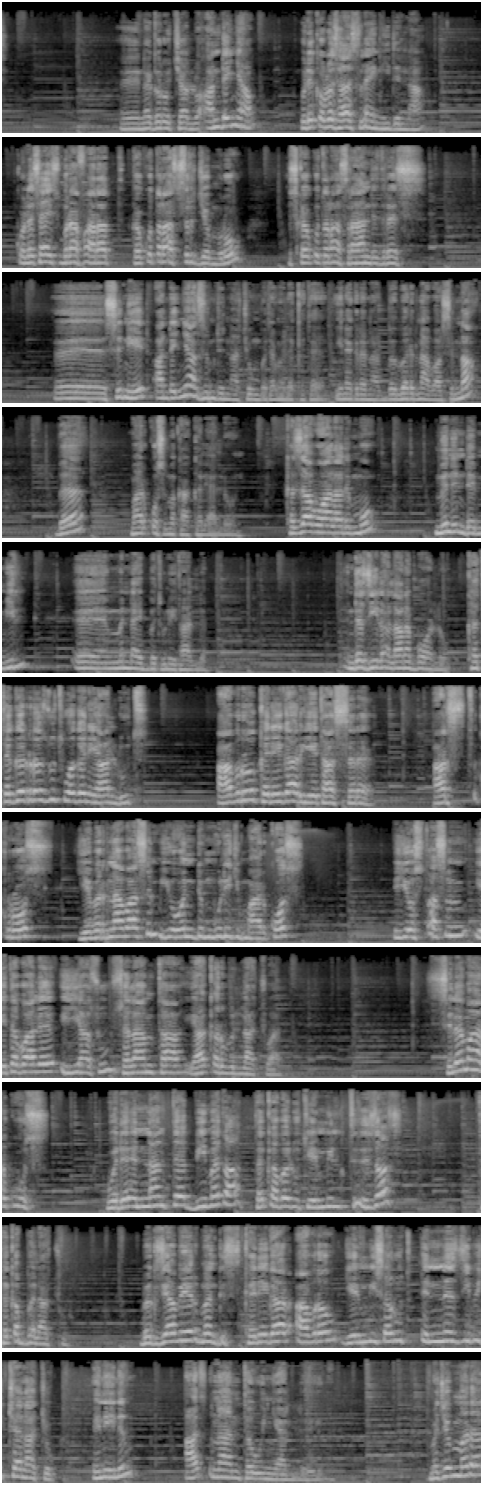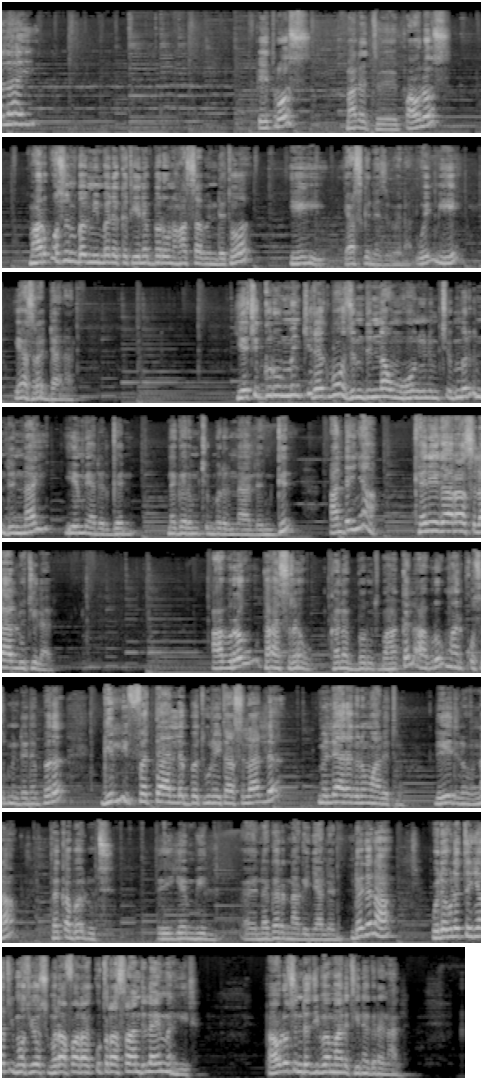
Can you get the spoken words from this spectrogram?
ነገሮች አሉ። አንደኛው ወደ ቆሎሳይስ ላይ እንሂድና ቆሎሳይስ ምዕራፍ አራት ከቁጥር 10 ጀምሮ እስከ ቁጥር 11 ድረስ ስንሄድ አንደኛ ዝምድናቸውን በተመለከተ ይነግረናል። በበርናባስ እና በማርቆስ መካከል ያለውን ከዛ በኋላ ደግሞ ምን እንደሚል የምናይበት ሁኔታ አለ። እንደዚህ ይላል፣ አነባዋለሁ። ከተገረዙት ወገን ያሉት አብሮ ከኔ ጋር የታሰረ አርስጥቅሮስ፣ የበርናባስም የወንድሙ ልጅ ማርቆስ፣ ኢዮስጣስም የተባለ ኢያሱ ሰላምታ ያቀርብላችኋል። ስለ ማርቆስ ወደ እናንተ ቢመጣ ተቀበሉት የሚል ትእዛዝ ተቀበላችሁ። በእግዚአብሔር መንግሥት ከእኔ ጋር አብረው የሚሰሩት እነዚህ ብቻ ናቸው፣ እኔንም አጽናንተውኛል። መጀመሪያ ላይ ጴጥሮስ ማለት ጳውሎስ ማርቆስን በሚመለከት የነበረውን ሐሳብ እንደተወ ይሄ ያስገነዝበናል ወይም ይሄ ያስረዳናል። የችግሩን ምንጭ ደግሞ ዝምድናው መሆኑንም ጭምር እንድናይ የሚያደርገን ነገርም ጭምር እናያለን። ግን አንደኛ ከእኔ ጋር ስላሉት ይላል አብረው ታስረው ከነበሩት መካከል አብረው ማርቆስም እንደነበረ ግን ሊፈታ ያለበት ሁኔታ ስላለ ምን ሊያደርግ ነው ማለት ነው ሊሄድ ነው እና ተቀበሉት የሚል ነገር እናገኛለን። እንደገና ወደ ሁለተኛ ጢሞቴዎስ ምዕራፍ 4 ቁጥር 11 ላይ መሄድ ጳውሎስ እንደዚህ በማለት ይነግረናል።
